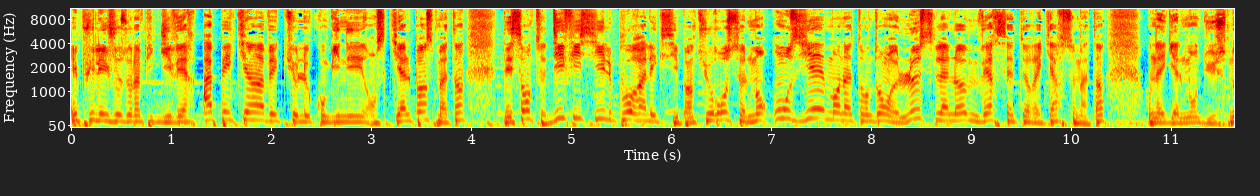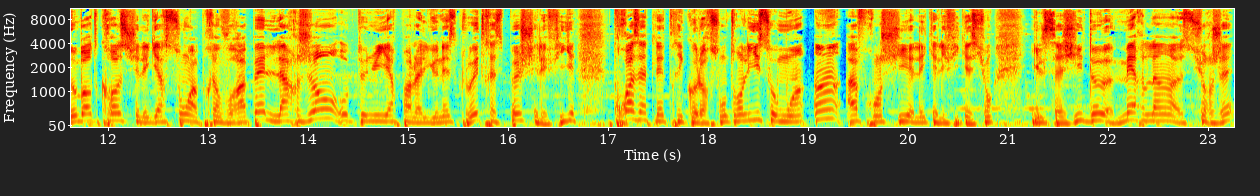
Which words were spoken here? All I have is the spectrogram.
Et puis les Jeux Olympiques d'hiver à Pékin avec le combiné en ski alpin ce matin. Difficile pour Alexis Pinturo, seulement 11e en attendant euh, le slalom vers 7h15 ce matin. On a également du snowboard cross chez les garçons. Après, on vous rappelle l'argent obtenu hier par la lyonnaise Chloé Trespeux chez les filles. Trois athlètes tricolores sont en lice. Au moins un a franchi les qualifications. Il s'agit de Merlin Surget.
